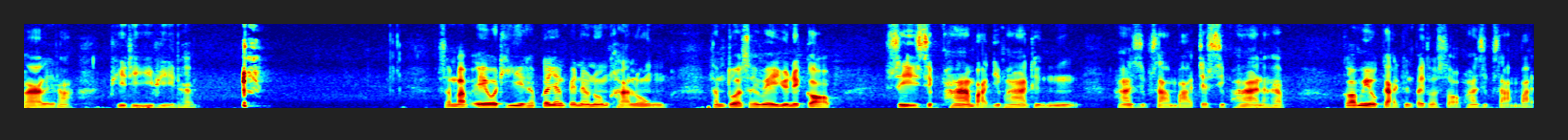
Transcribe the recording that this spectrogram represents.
25 เลยนะ PTEP นะครับสำหรับ AOT ครับก็ยังเป็นแนวโน้มขาลงทำตัวไซเวย์อยู่ในกรอบ 45 บาท 25 ถึง 53 บาท 75 นะครับ ก็มีโอกาสขึ้นไปทดสอบ 53 บาท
